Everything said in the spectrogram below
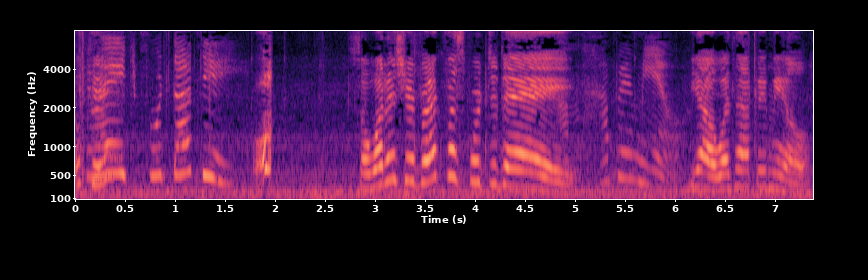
Okay. Wait for daddy. Oh. So what is your breakfast for today? Um, happy meal. Yeah, what happy meal?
